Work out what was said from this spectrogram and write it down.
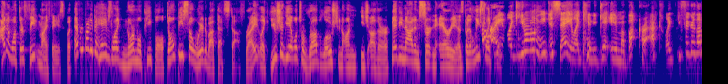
I didn't want their feet in my face, but everybody behaves like normal people. Don't be so weird about that stuff, right? Like you should be able to rub lotion on each other. Maybe not in certain areas, but at least All like right, like you don't need to say like, "Can you get in my butt crack?" Like you figure that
